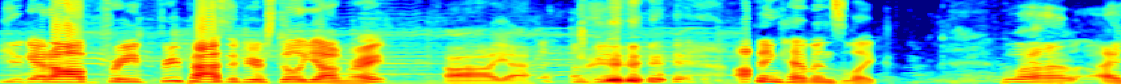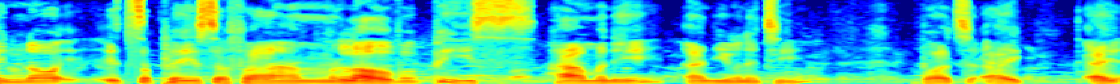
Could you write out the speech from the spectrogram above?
You get off free free pass if you're still young, right? Uh, yeah. I think heaven's like. Well, I know it's a place of um, love, peace, harmony, and unity. But I, I,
